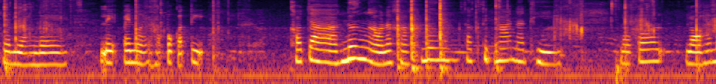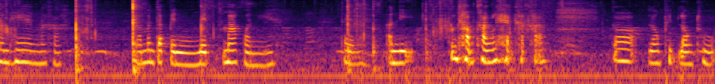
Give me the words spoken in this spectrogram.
ถั่วเหลืองเลยเละไปหน่อยค่ะ ปกติ เขาจะนึ่งเอานะคะ นึ่งสักสิบห้านาที แล้วก็รอให้มันแห้งนะคะ แล้วมันจะเป็นเม็ดมากกว่านี้ แต่อันนี้เพิ่งทำครั้งแรกนะคะ ก็ลองผิดลองถูก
